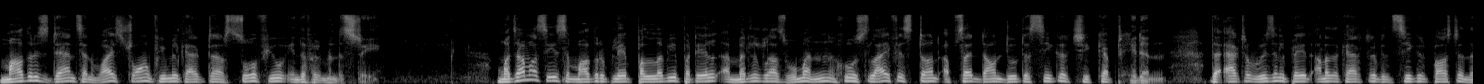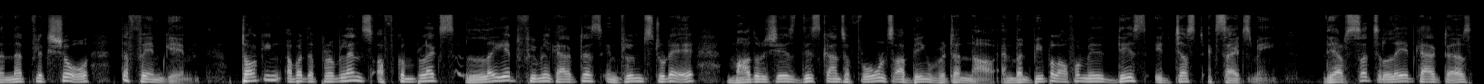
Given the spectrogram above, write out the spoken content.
Madhuri's dance and why strong female characters are so few in the film industry. Maja Ma sees Madhuri play Pallavi Patel, a middle class woman whose life is turned upside down due to a secret she kept hidden. The actor recently played another character with secret past in the Netflix show The Fame Game. Talking about the prevalence of complex, layered female characters in films today, Madhuri says these kinds of roles are being written now, and when people offer me this, it just excites me. They are such layered characters,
